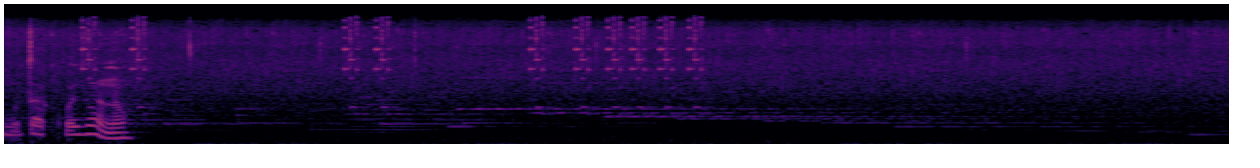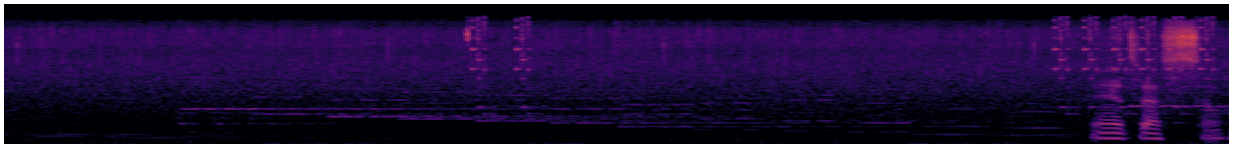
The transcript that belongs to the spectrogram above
Muita coisa não. Penetração.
